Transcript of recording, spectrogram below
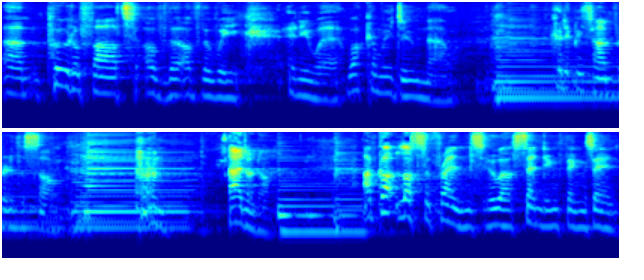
Um, poodle fart of the of the week. Anyway, what can we do now? Could it be time for another song? I don't know. I've got lots of friends who are sending things in.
